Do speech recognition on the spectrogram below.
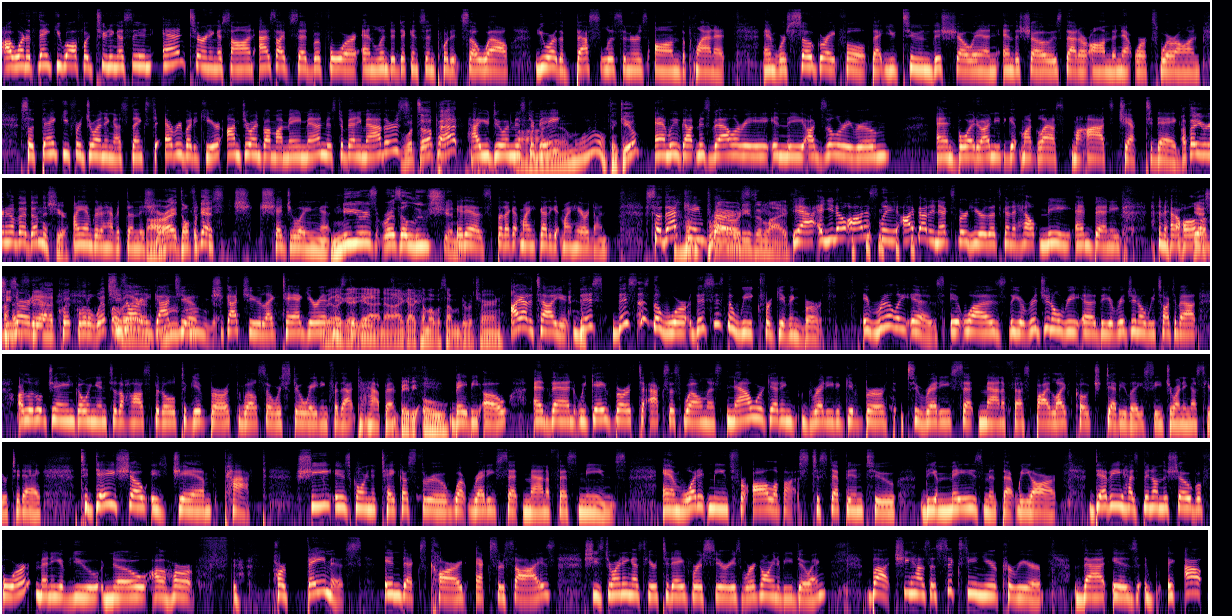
I want to thank you all for tuning us in and turning us on. As I've said before, and Linda Dickinson put it so well, you are the best listeners on the planet. And we're so grateful that you tune this show in and the shows that are on the networks we're on. So thank you for joining us. Thanks to everybody here. I'm joined by my main man, Mr. Benny Mathers. What's up, Pat? How you doing, Mr. B? I am well, thank you. And we've got Miss Valerie in the auxiliary room. And boy, do I need to get my glass, my eyes checked today. I thought you were going to have that done this year. I am going to have it done this All year. All right, don't It's forget. just sh- scheduling it. New Year's resolution. It is, but I got my got to get my hair done. So that came from Priorities first. in life. Yeah, and you know, honestly, I've got an expert here that's going to help me and Benny and all Yeah, of she's us. already uh, a quick little whip She's over there. already got you. Mhm. She got you. Like tag, you're it, Really Mr. good. B. Yeah, I know. I got to come up with something to return. I got to tell you, this this is the wor- This is the week for giving birth. It really is. It was the original. Re- uh, the original. We talked about our little Jane going into the hospital to give birth. Well, so we're still waiting for that to happen. Baby O. Baby O. And then we gave birth to Access Wellness. Now we're getting ready to give birth to Ready, Set, Manifest by life coach Debbie Lacy joining us here today. Today's show is jammed packed. She is going to take us through what Ready, Set, Manifest means and what it means for all of us to step into the amazement that we are. Debbie has been on the show before. Many of you know uh, her her famous index card exercise. She's joining us here today for a series we're going to be doing. But she has a 16 year career that is uh,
